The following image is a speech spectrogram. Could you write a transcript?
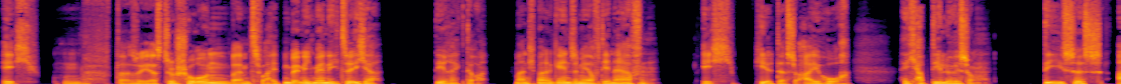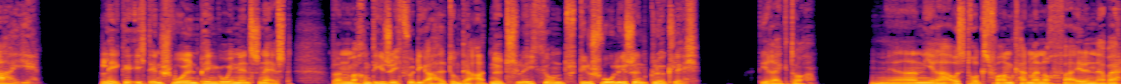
Ich. Das erste schon, beim zweiten bin ich mir nicht sicher. Direktor. Manchmal gehen Sie mir auf die Nerven. Ich hielt das Ei hoch. Ich hab die Lösung. Dieses Ei. Lege ich den schwulen Pinguin ins Nest, dann machen die sich für die Erhaltung der Art nützlich und die Schwulis sind glücklich. Direktor. Ja, an ihrer Ausdrucksform kann man noch feilen, aber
